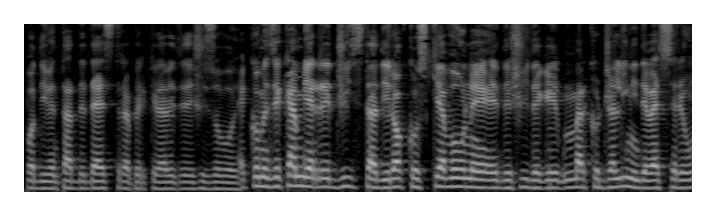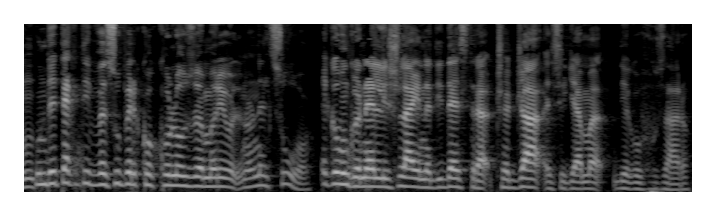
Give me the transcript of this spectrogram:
può diventare de destra perché l'avete deciso voi. È come se cambia il regista di Rocco Schiavone e decide che Marco Giallini deve essere un, un detective super coccoloso e amorevole. Non è il suo. E comunque Nelly Schlein di destra c'è già e si chiama Diego Fusaro.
